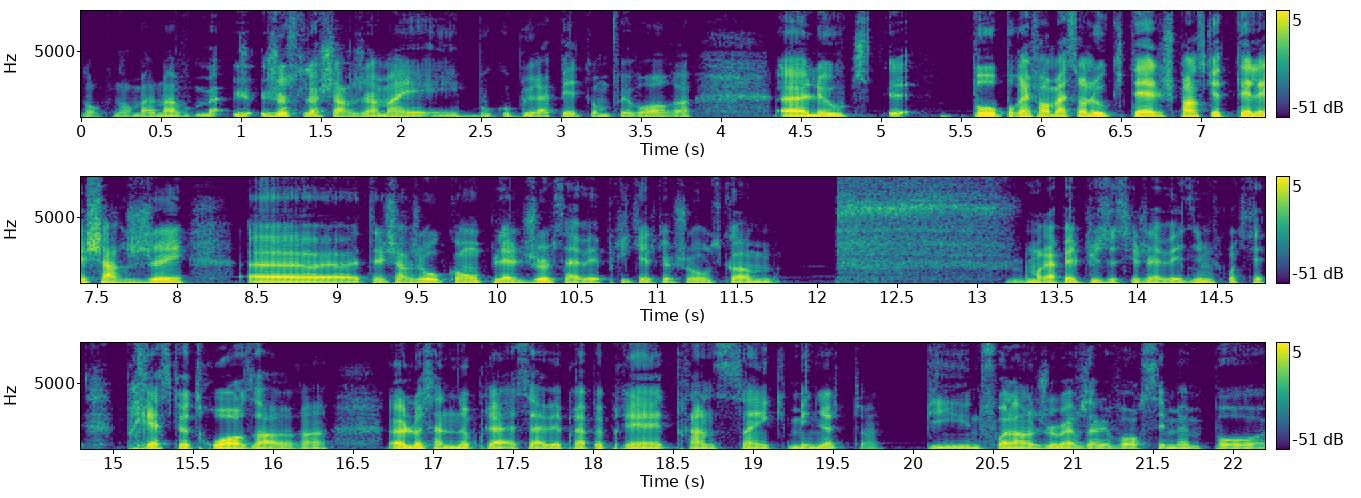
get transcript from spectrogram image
Donc, normalement, juste le chargement est, beaucoup plus rapide, comme vous pouvez voir. Euh, euh, pour, pour information, le Oukitel, je pense que télécharger, euh, télécharger au complet le jeu, ça avait pris quelque chose comme. je me rappelle plus de ce que j'avais dit, mais je crois que c'était presque 3 heures. Hein. là, ça, ça, avait pris à peu près 35 minutes. Puis une fois dans le jeu, ben, vous allez voir, c'est même pas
